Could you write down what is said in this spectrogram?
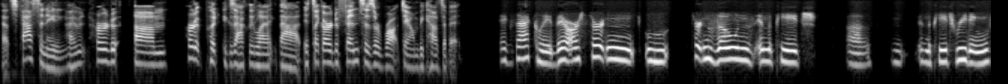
That's fascinating. I haven't heard um, heard it put exactly like that. It's like our defenses are brought down because of it. Exactly. There are certain certain zones in the pH uh, in the pH readings,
